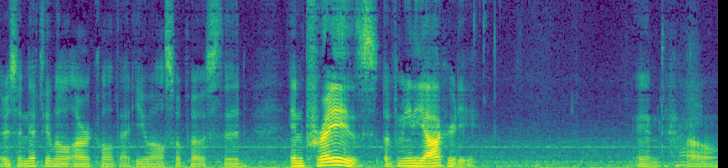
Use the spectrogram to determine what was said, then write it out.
there's a nifty little article that you also posted in praise of mediocrity and how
